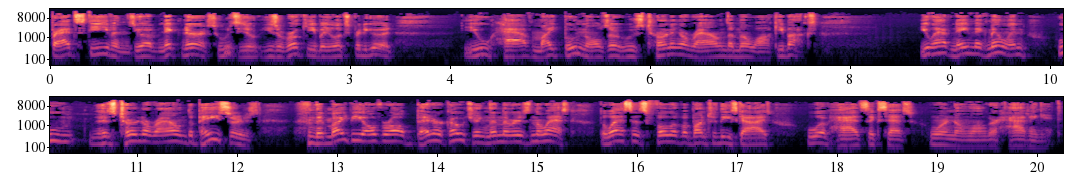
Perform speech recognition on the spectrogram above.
Brad Stevens. You have Nick Nurse, who's he's a rookie, but he looks pretty good. You have Mike Budenholzer, who's turning around the Milwaukee Bucks. You have Nate McMillan, who has turned around the Pacers. there might be overall better coaching than there is in the West. The West is full of a bunch of these guys who have had success who are no longer having it.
